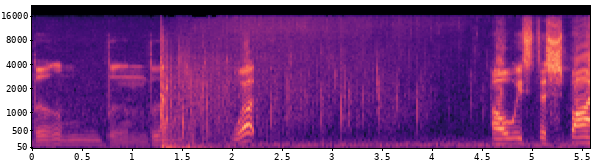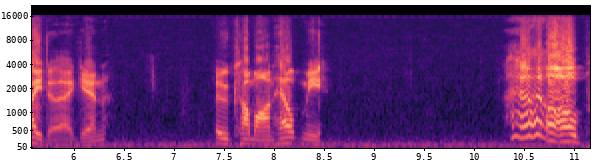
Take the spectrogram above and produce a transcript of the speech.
Boom, boom, boom. What? Oh, it's the spider again. Oh, come on, help me. Help!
